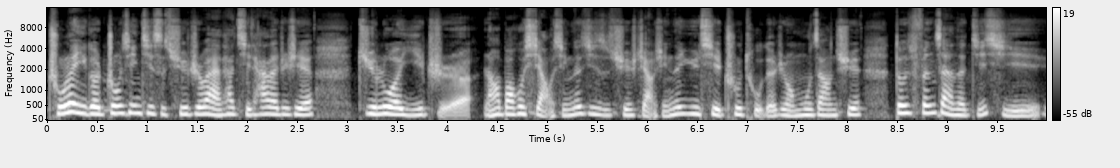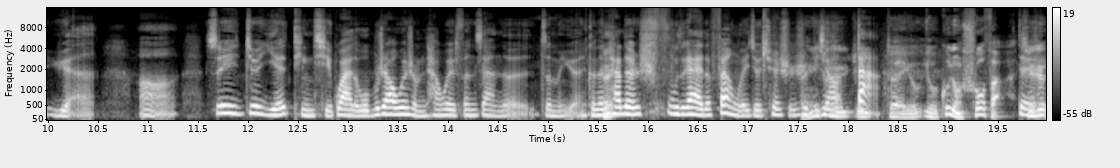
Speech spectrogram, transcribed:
除了一个中心祭祀区之外，它其他的这些聚落遗址，然后包括小型的祭祀区、小型的玉器出土的这种墓葬区，都分散的极其远。啊、所以就也挺奇怪的，我不知道为什么它会分散的这么远，可能哎它的覆盖的范围就确实是比较大。对，有有各种说法。其实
